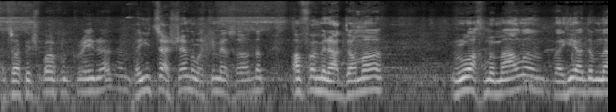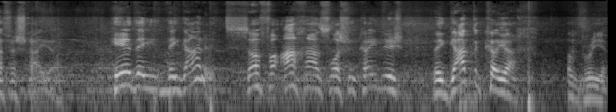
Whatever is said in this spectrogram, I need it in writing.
That's why Kosh Baruch Hu created Adam. Vayitza Hashem Elokim Es Adam, Afa Min Adama, Ruach Memala, Vahi Adam Nefesh Chaya. Here they, they got it. Safa Achaz Lashon Kodesh, they got the Koyach of Bria.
